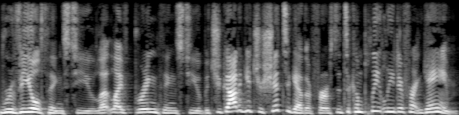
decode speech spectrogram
reveal things to you, let life bring things to you. But you got to get your shit together first. It's a completely different game.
